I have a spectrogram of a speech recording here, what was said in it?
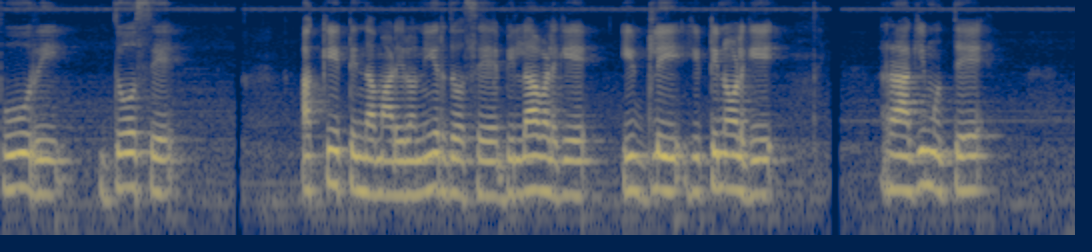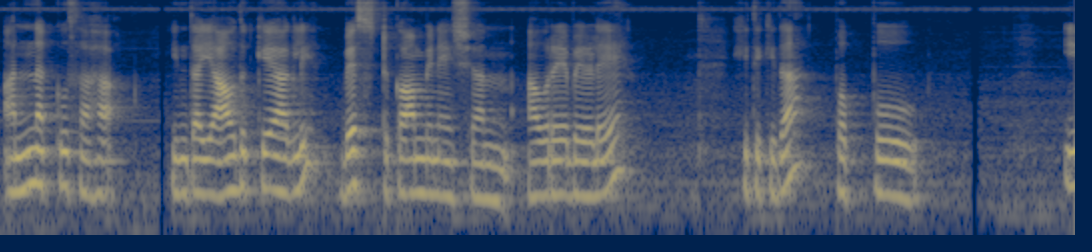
ಪೂರಿ, ದೋಸೆ ಅಕ್ಕಿ ಹಿಟ್ಟಿಂದ ಮಾಡಿರೋ ನೀರು ದೋಸೆ, ಬಿಲ್ಲಾವಳಿಗೆ, ಇಡ್ಲಿ, ಹಿಟ್ಟಿನೊಳಗೆ, ರಾಗಿ ಮುದ್ದೆ, ಅನ್ನಕ್ಕೂ ಸಹ. ಇಂಥ ಯಾವುದಕ್ಕೆ ಆಗಲಿ ಬೆಸ್ಟ್ ಕಾಂಬಿನೇಷನ್. ಅವರೆಬೇಳೆ ಹಿತಿಕಿದ ಪಪ್ಪು. ಈ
